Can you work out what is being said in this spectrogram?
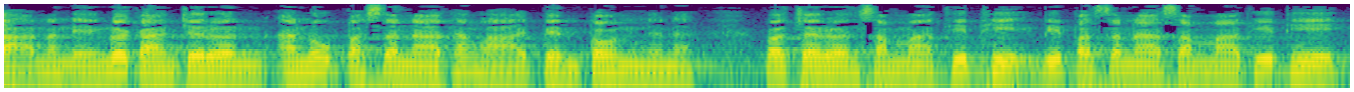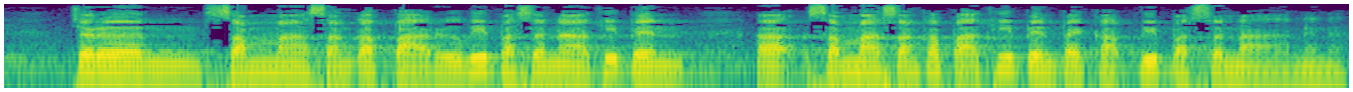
ตะนั่นเองด้วยการเจริญอนุปัสนาทั้งหลายเป็นต้นเนี่ยนะก็เจริญสัมมาทิฏฐิ วิปัสนาสัมมาทิฏฐิ เจริญสัมมาสังกัปปะ หรือวิปัสนาที่เป็นสัมมาสังกัปปะที่เป็นไปกับวิปัสนาเนี่ยนะ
